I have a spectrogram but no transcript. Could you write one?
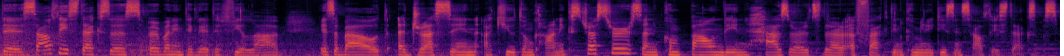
The Southeast Texas Urban Integrated Field Lab is about addressing acute and chronic stressors and compounding hazards that are affecting communities in Southeast Texas.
